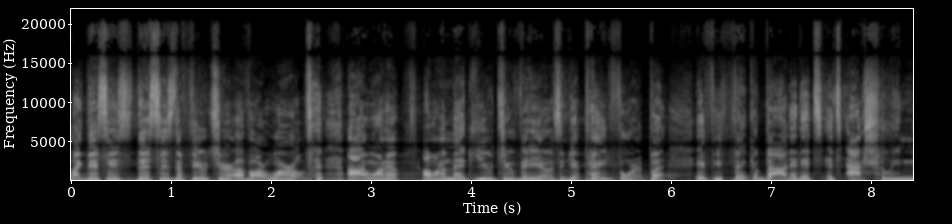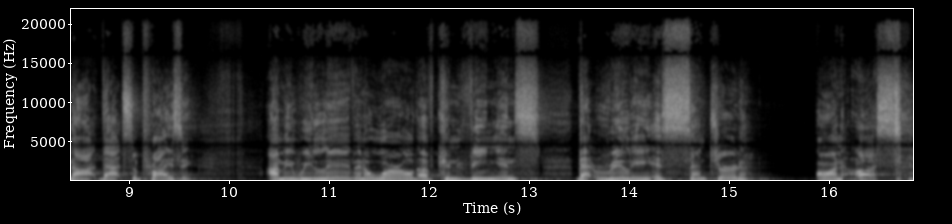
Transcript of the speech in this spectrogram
Like this is this is the future of our world. I want to I want to make YouTube videos and get paid for it. But if you think about it, it's it's actually not that surprising. I mean, we live in a world of convenience that really is centered on us.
